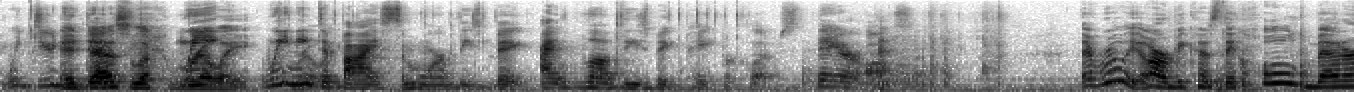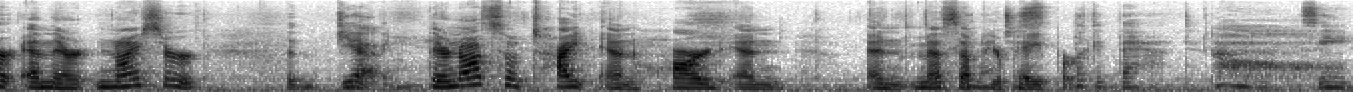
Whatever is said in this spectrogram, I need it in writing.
We do. Need It does to, look we- really, We, need to buy some more of these big. I love these big paper clips. They are awesome. They really are because they hold better and they're nicer. Yeah. They're not so tight and hard and and mess up And your just- paper. Look at that. See.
